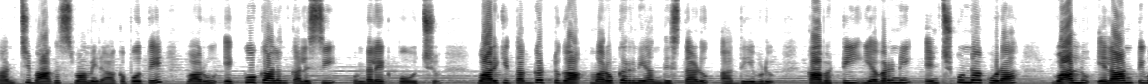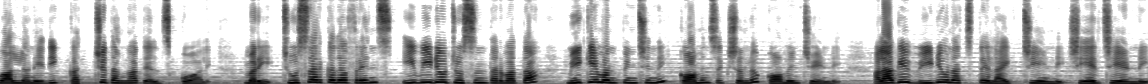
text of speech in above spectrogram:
మంచి భాగస్వామి రాకపోతే వారు ఎక్కువ కాలం కలిసి ఉండలేకపోవచ్చు. వారికి తగ్గట్టుగా మరొకరిని అందిస్తాడు ఆ దేవుడు. కాబట్టి ఎవరిని ఎంచుకున్నా కూడా వాళ్ళు ఎలాంటి వాళ్ళు అనేది ఖచ్చితంగా తెలుసుకోవాలి. మరి చూశారు కదా ఫ్రెండ్స్ ఈ వీడియో చూసిన తర్వాత మీకేమనిపించింది? కామెంట్ సెక్షన్లో కామెంట్ చేయండి. అలాగే వీడియో నచ్చితే లైక్ చేయండి షేర్ చేయండి.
